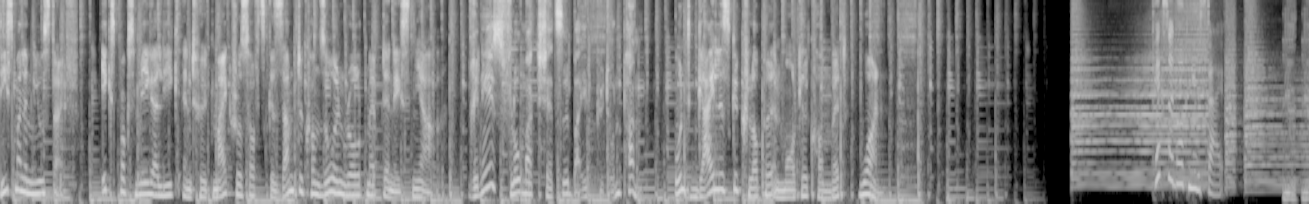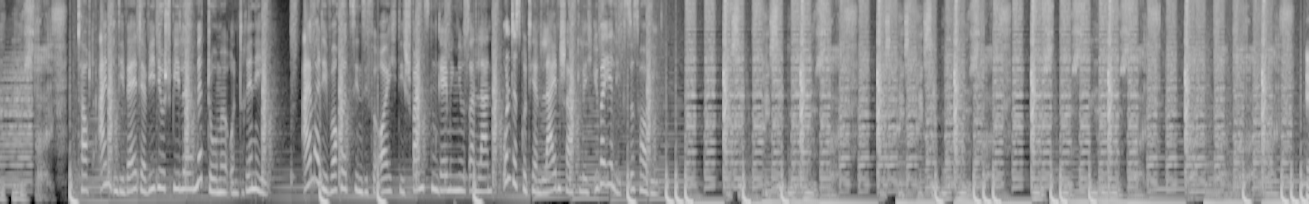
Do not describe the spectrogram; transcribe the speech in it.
Diesmal im News Dive. Xbox Mega League enthüllt Microsofts gesamte Konsolen-Roadmap der nächsten Jahre. Renés Flohmarktschätze bei Pyth und Pan. Und geiles Gekloppe in Mortal Kombat 1. Pixelbook News Dive. Taucht ein in die Welt der Videospiele mit Dome und René. Einmal die Woche ziehen sie für euch die spannendsten Gaming-News an Land und diskutieren leidenschaftlich über ihr liebstes Hobby.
